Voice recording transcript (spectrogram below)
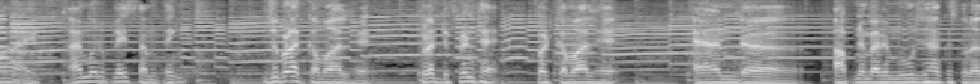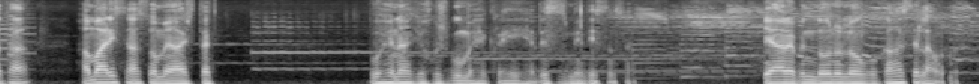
Alright I am gonna play something जो बड़ा कमाल है थोड़ा डिफरेंट है बट कमाल है। एंड uh, आपने मैडम नूर जहाँ का सुना था हमारी सांसों में आज तक वो है ना की खुशबू महक रही है। दिस इज़ मेरी यार अब इन दोनों लोगों को कहाँ से लाऊं मैं?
